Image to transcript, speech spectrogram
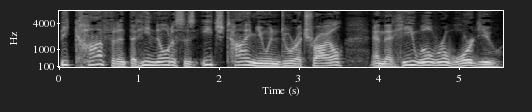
Be confident that He notices each time you endure a trial and that He will reward you.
